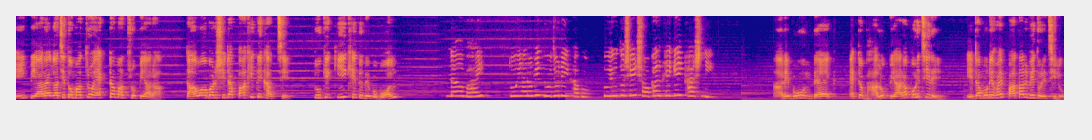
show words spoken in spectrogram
এই পেয়ারা গাছে তো মাত্র একটা মাত্র পেয়ারা। তাও আবার সেটা পাখিতে খাচ্ছে। তোকে কি খেতে দেব বল? না ভাই, তুই আর আমি দুজনেই খাব। তুইও তো সেই সকাল থেকেই খাসনি। আরে বোন দেখ একটা ভালো পেয়ারা পড়েছে রে। এটা মনে হয় পাতার ভেতরে ছিল।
